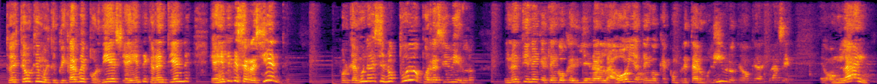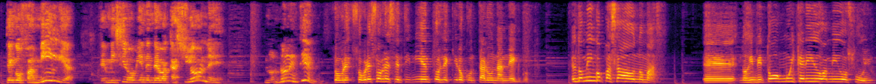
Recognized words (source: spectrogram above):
Entonces tengo que multiplicarme por 10 y hay gente que no entiende y hay gente que se resiente. Porque algunas veces no puedo pues recibirlo y no entienden que tengo que llenar la olla, tengo que completar un libro, tengo que dar clases eh, online, tengo familia, eh, mis hijos vienen de vacaciones. No, no lo entienden. Sobre, sobre esos resentimientos le quiero contar una anécdota. El domingo pasado nomás eh, nos invitó un muy querido amigo suyo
